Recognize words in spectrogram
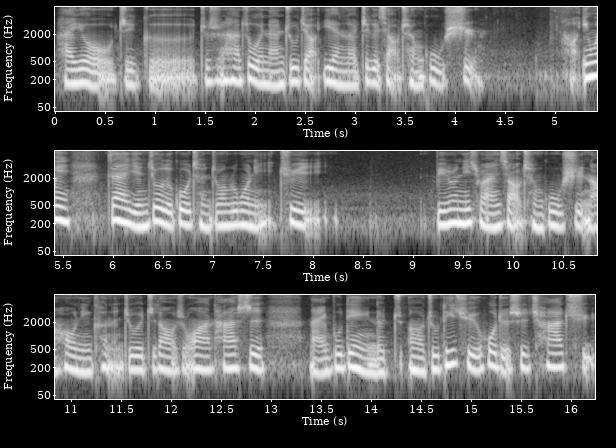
还有这个就是他作为男主角演了这个《小城故事》。好，因为在研究的过程中，如果你去。比如说你喜欢小城故事，然后你可能就会知道说哇，它是哪一部电影的呃主题曲或者是插曲，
